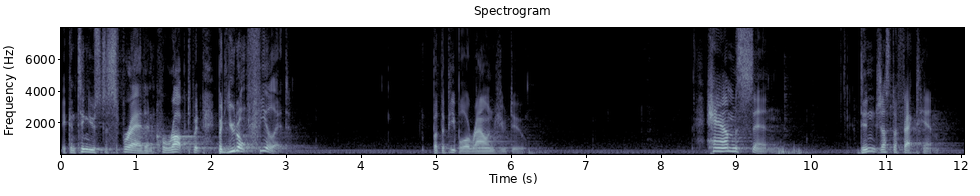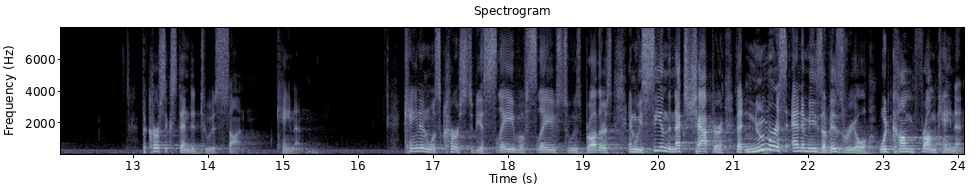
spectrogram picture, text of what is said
It continues to spread and corrupt, but, but you don't feel it. But the people around you do. Ham's sin didn't just affect him, the curse extended to his son, Canaan. Canaan was cursed to be a slave of slaves to his brothers, and we see in the next chapter that numerous enemies of Israel would come from Canaan.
